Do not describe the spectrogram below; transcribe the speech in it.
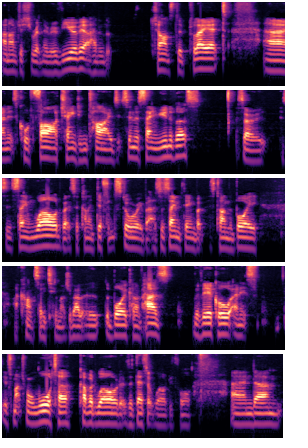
and I've just written a review of it. I had a chance to play it, and it's called Far Changing Tides. It's in the same universe, so it's the same world, but it's a kind of different story. But it's the same thing, but this time the boy, I can't say too much about it. The, boy kind of has the vehicle, and it's it's much more water covered world. It was a desert world before, and um,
